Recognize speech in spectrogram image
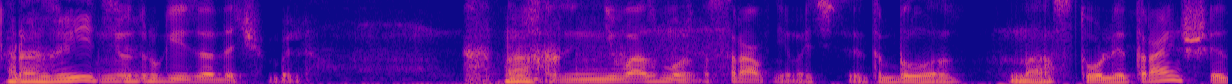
развития. У него другие задачи были. Ах. Невозможно сравнивать. Это было на сто лет раньше.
